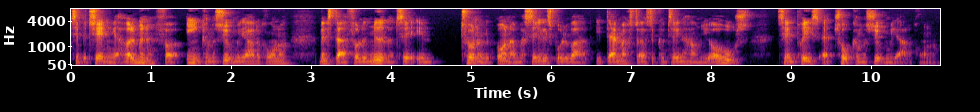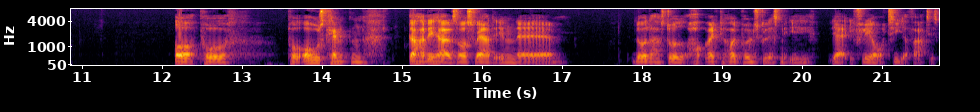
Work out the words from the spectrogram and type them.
til betjening af Holmene for 1,7 milliarder kroner, mens der er fundet midler til en tunnel under Marseilles Boulevard i Danmarks største containerhavn i Aarhus til en pris af 2,7 milliarder kroner. Og på, på Aarhuskanten, der har det her altså også været en, øh, noget, der har stået rigtig højt på ønskelisten i, ja, i flere årtier faktisk.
